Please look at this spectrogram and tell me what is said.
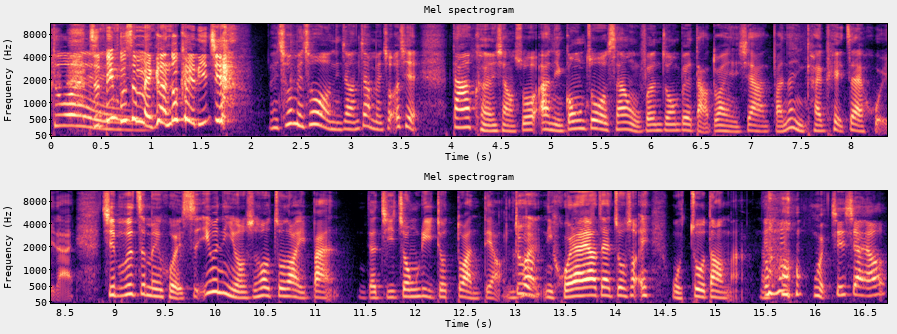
对，这并不是每个人都可以理解。没错没错，你讲这样没错，而且大家可能想说啊，你工作三五分钟被打断一下，反正你还可以再回来。其实不是这么一回事，因为你有时候做到一半，你的集中力就断掉，然后你回来要再做说，哎对，我做到哪？然后我接下来要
